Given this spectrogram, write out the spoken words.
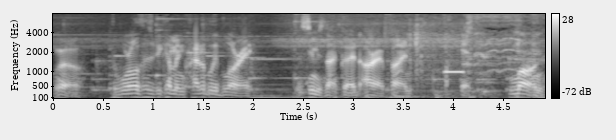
Whoa. The world has become incredibly blurry. This seems not good. Alright, fine. F- it. Lung.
